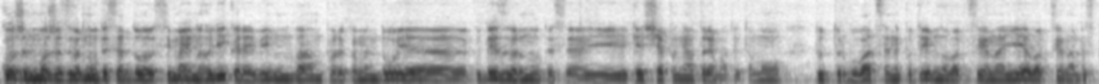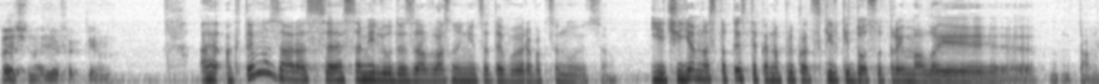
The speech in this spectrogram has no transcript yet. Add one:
кожен може звернутися до сімейного лікаря. Він вам порекомендує, куди звернутися і яке щеплення отримати. Тому тут турбуватися не потрібно. Вакцина є, вакцина безпечна і ефективна. Активно зараз е, самі люди за власною ініціативою ревакцинуються? І чи є в нас статистика, наприклад, скільки доз отримали е, там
